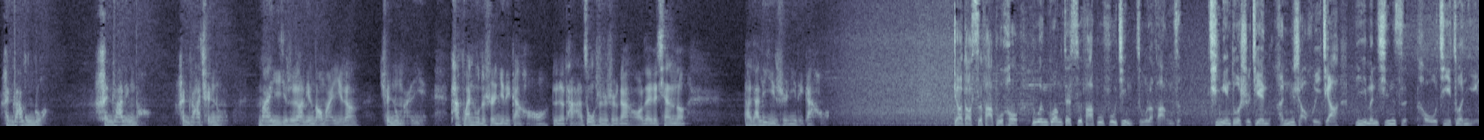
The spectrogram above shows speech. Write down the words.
狠抓工作，狠抓领导，狠抓群众。满意就是让领导满意，让群众满意。他关注的事你得干好，这个他重视的事干好，这个牵扯到大家利益的事你得干好。调到司法部后，卢文光在司法部附近租了房子，七年多时间很少回家，一门心思投机钻营。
